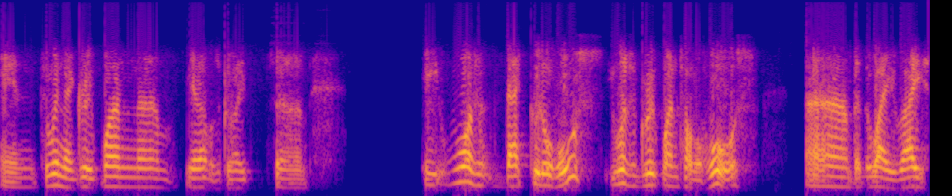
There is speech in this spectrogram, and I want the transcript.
And to win that Group One, um, yeah, that was great. Um, he wasn't that good a horse. He wasn't a Group One type of horse, uh, but the way he raced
